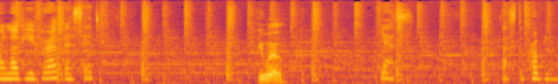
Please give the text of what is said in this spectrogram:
I'll love you forever, Sid. You will? Yes. That's the problem.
